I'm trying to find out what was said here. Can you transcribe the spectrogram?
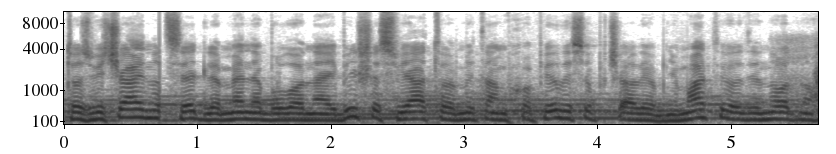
то звичайно це для мене було найбільше свято. Ми там хопилися, почали обнімати один одного.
